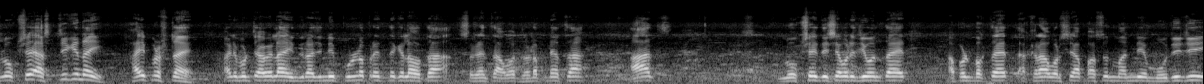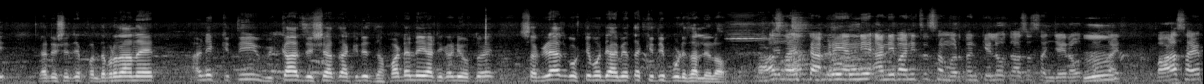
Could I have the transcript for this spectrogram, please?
लोकशाही असते की नाही हाही प्रश्न आहे. आणि म्हणून त्यावेळेला इंदिराजींनी पूर्ण प्रयत्न केला होता सगळ्यांचा आवाज झडपण्याचा. आज लोकशाही देशामध्ये जिवंत आहेत. आपण बघतायत अकरा वर्षापासून माननीय मोदीजी या देशाचे पंतप्रधान आहेत. आणि किती विकास देशाचा किती झपाट्याने या ठिकाणी होतोय सगळ्याच गोष्टीमध्ये आम्ही आता किती पुढे चाललेलो आहोत. बाळासाहेब ठाकरे यांनी आणीबाणीचं समर्थन केलं होतं असं संजय राऊत म्हणतायत. बाळासाहेब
